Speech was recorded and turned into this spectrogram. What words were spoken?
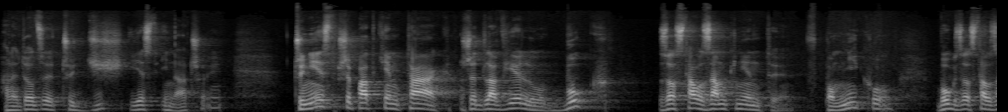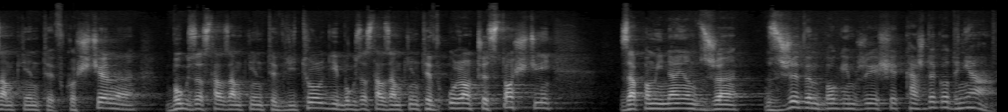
Ale drodzy, czy dziś jest inaczej? Czy nie jest przypadkiem tak, że dla wielu Bóg został zamknięty w pomniku, Bóg został zamknięty w kościele, Bóg został zamknięty w liturgii, Bóg został zamknięty w uroczystości, zapominając, że z żywym Bogiem żyje się każdego dnia,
